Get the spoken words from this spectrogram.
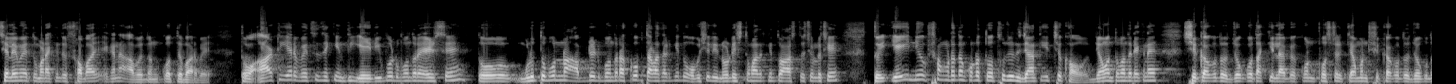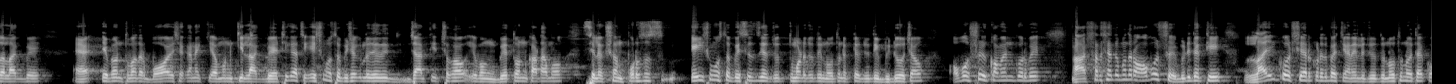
ছেলে মেয়ে তোমরা কিন্তু সবাই এখানে আবেদন করতে পারবে। তো আট ইয়ার বেসিসে কিন্তু এই রিপোর্ট বন্ধুরা এসেছে। তো গুরুত্বপূর্ণ আপডেট বন্ধুরা, খুব তাড়াতাড়ি কিন্তু অফিসিয়ালি নোটিশ তোমাদের কিন্তু আসতে চলেছে। তো এই নিয়োগ সংক্রান্ত কোনো তথ্য যদি জানতে ইচ্ছে খাও যেমন তোমাদের এখানে শিক্ষাগত যোগ্যতা কী লাগবে, কোন পোস্টের কেমন শিক্ষাগত যোগ্যতা লাগবে এবং তোমাদের বয়স এখানে কেমন কি লাগবে, ঠিক আছে? এই সমস্ত বিষয়গুলো যদি জানতে ইচ্ছুক হও এবং বেতন কাঠামো সিলেকশন প্রসেস এই সমস্ত বেসিস যে যদি তোমরা যদি নতুন একটা যদি ভিডিও চাও, অবশ্যই কমেন্ট করবে। আর সাথে সাথে তোমাদের অবশ্যই ভিডিওতে একটি লাইক ও শেয়ার করে দেবে। চ্যানেলে যদি নতুন হয়ে থাকো,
